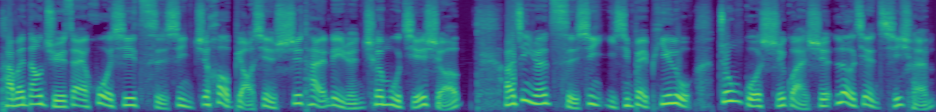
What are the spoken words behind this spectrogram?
台湾当局在获悉此信之后，表现失态，令人瞠目结舌。而既然此信已经被披露，中国使馆是乐见其成。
